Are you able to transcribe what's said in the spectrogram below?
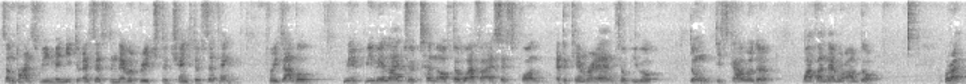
Sometimes we may need to access the network bridge to change the setting. For example, we may like to turn off the Wi-Fi access point at the camera end so people don't discover the Wi-Fi network outdoor. Alright,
